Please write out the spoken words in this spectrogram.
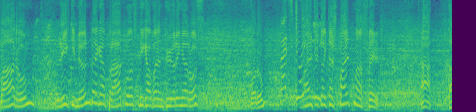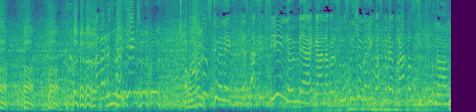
Warum liegt die Nürnberger Bratwurst nicht auf einem Thüringer Ross? Warum? Weil sie Weil sie durch das Spaltmaß fällt. Ah, ha, ha, ha. Aber das passiert. Aber Leute, Bratwurstkönig, das passiert vielen Nürnbergern, aber das muss nicht unbedingt was mit der Bratwurst zu tun haben.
